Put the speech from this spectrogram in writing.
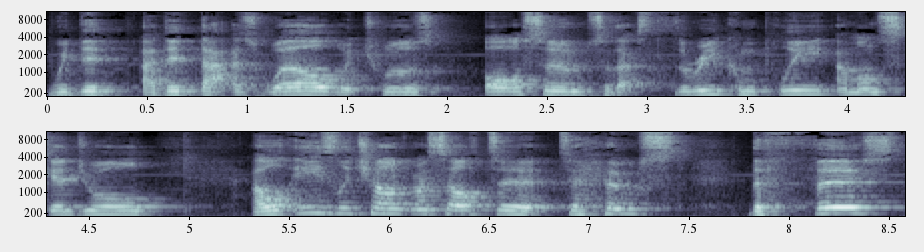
We did. I did that as well, which was awesome. So that's three complete. I'm on schedule. I will easily challenge myself to to host the first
